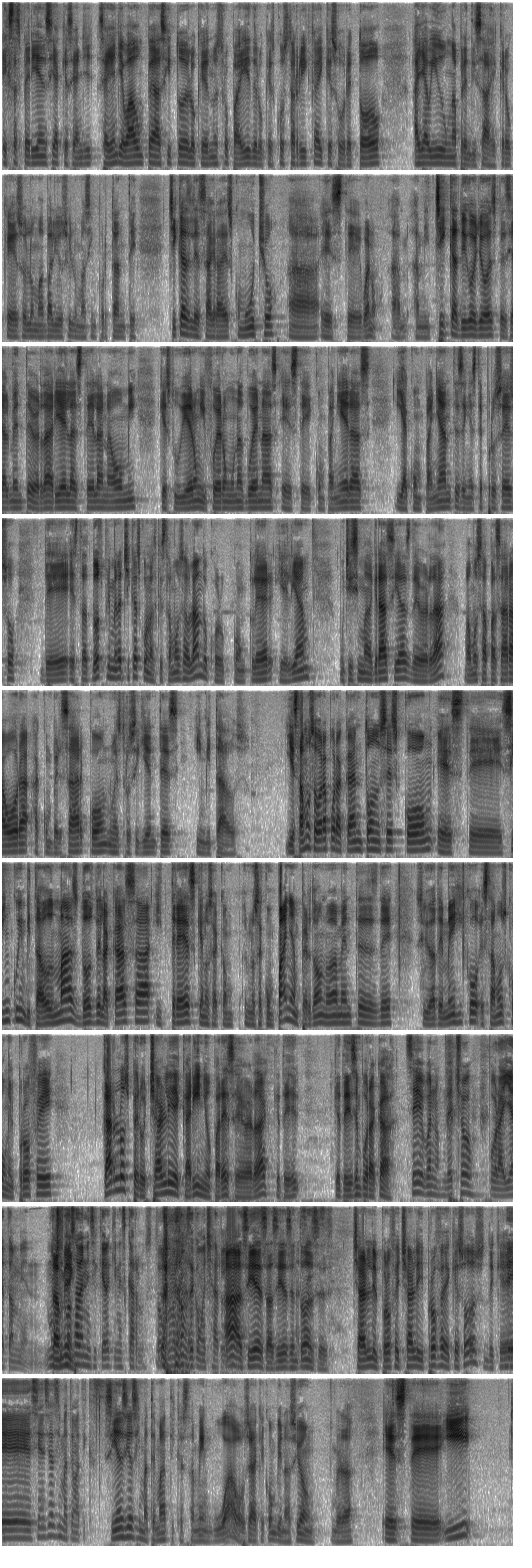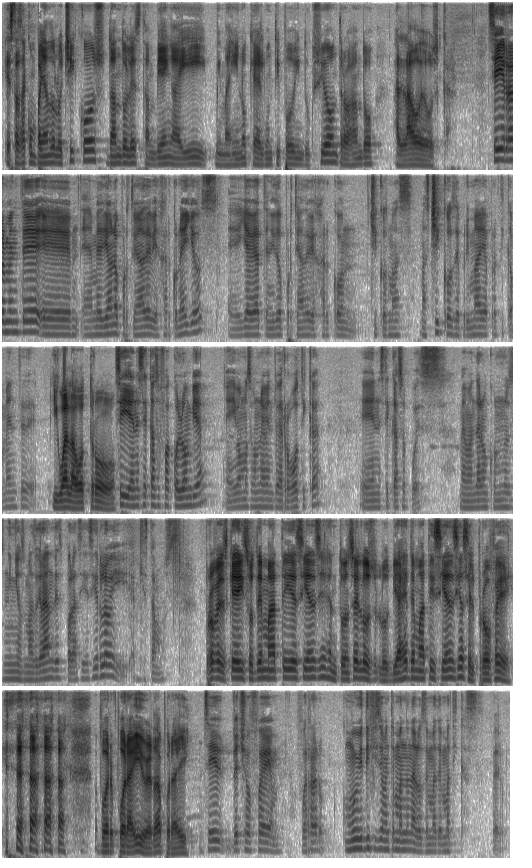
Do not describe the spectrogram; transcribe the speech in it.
esa experiencia, que se, hayan llevado un pedacito de lo que es nuestro país, de lo que es Costa Rica y que sobre todo haya habido un aprendizaje. Creo que eso es lo más valioso y lo más importante. Chicas, les agradezco mucho a este, bueno, a, a mis chicas, digo yo especialmente, ¿verdad? Ariela, Estela, Naomi, que estuvieron y fueron unas buenas este, compañeras y acompañantes en este proceso de estas dos primeras chicas con las que estamos hablando, con Claire y Eliam. Muchísimas gracias, de verdad. Vamos a pasar ahora a conversar con nuestros siguientes invitados. Y estamos ahora por acá entonces con este cinco invitados más, dos de la casa y tres que nos, nos acompañan, perdón, nuevamente desde Ciudad de México. Estamos con el profe Carlos, pero Charlie de cariño parece, ¿verdad? Que te, que te dicen por acá. Sí, bueno, de hecho, por allá también. Muchos no saben ni siquiera quién es Carlos. Todos me conocen como Charlie. ah, así es, así es entonces. Charlie, el profe Charlie. ¿Profe de qué sos? ¿De qué? De ciencias y matemáticas. Ciencias y matemáticas también. Wow, o sea, qué combinación, ¿verdad? Este, y estás acompañando a los chicos, dándoles también ahí, me imagino que algún tipo de inducción, trabajando al lado de Oscar. Sí, realmente eh, me dieron la oportunidad de viajar con ellos. Eh, ya había tenido oportunidad de viajar con chicos más, más chicos de primaria prácticamente. De... Igual a otro. Sí, en ese caso fue a Colombia. Eh, íbamos a un evento de robótica. Eh, en este caso, pues me mandaron con unos niños más grandes, por así decirlo, y aquí estamos. Profe, es que hizo de mate y de ciencias, entonces los, los viajes de mate y ciencias, el profe, por, por ahí, ¿verdad? Por ahí. Sí, de hecho fue, fue raro. Muy difícilmente mandan a los de matemáticas, pero...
